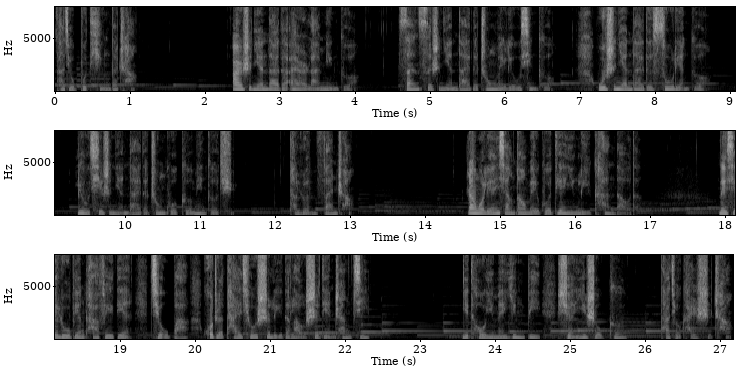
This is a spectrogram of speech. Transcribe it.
他就不停地唱。二十年代的爱尔兰民歌，三四十年代的中美流行歌，五十年代的苏联歌，六七十年代的中国革命歌曲，他轮番唱。让我联想到美国电影里看到的那些路边咖啡店、酒吧或者台球室里的老式点唱机。你投一枚硬币，选一首歌，他就开始唱。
